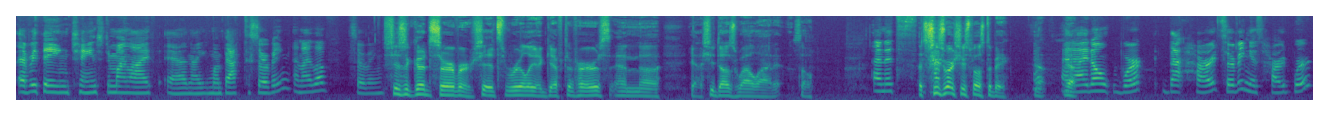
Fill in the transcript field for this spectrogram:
Everything changed in my life, and I went back to serving, and I love serving. She's a good server. She, it's really a gift of hers, and uh, yeah, she does well at it. So And it's, it's, she's where she's supposed to be. Yeah. and yeah. I don't work that hard. Serving is hard work,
